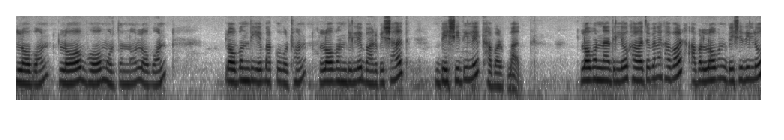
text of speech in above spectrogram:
লবণ, ল, ভ, মূর্ধন্য, লবণ লবণ দিয়ে বাক্য গঠন। লবণ দিলে বাড়বে স্বাদ, বেশি দিলে খাবার বাদ। লবণ না দিলেও খাওয়া যাবে না খাবার, আবার লবণ বেশি দিলেও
